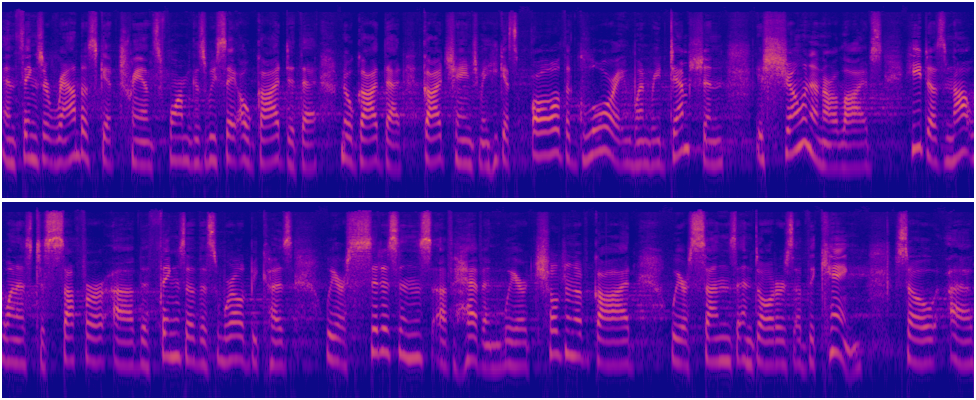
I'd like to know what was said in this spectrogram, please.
and things around us get transformed because we say, Oh, God did that. No, God that. God changed me. He gets all the glory when redemption is shown in our lives. He does not want us to suffer uh, the things of this world because we are citizens of heaven. We are children of God. We are sons and daughters of the king. So uh,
